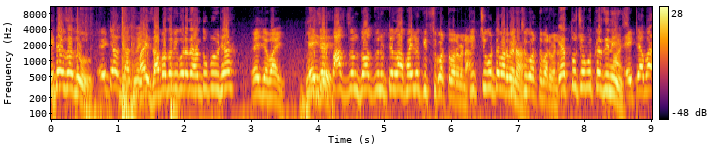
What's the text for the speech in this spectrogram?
এইটাও জাদু? এইটাও জাদু ভাই। জাপাজাপি করে দেখেন তো উপরে উঠা। এই যে ভাই পাঁচজন দশ লাফাইলেও কিচ্ছু করতে পারবে না। কিচ্ছু করতে পারবে না। কিচ্ছু করতে পারবে না। এত চমৎকার জিনিস। হ্যাঁ, এটা আবার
